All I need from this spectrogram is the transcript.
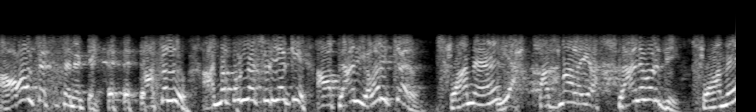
ఆల్ సక్సెస్ అన్నట్టే. అసలు అన్నపూర్ణ స్టూడియోకి ఆ ప్లాన్ ఎవరిచ్చారు? స్వామి. యా. పద్మాలయ్య ప్లాన్ ఎవరిది? స్వామి.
